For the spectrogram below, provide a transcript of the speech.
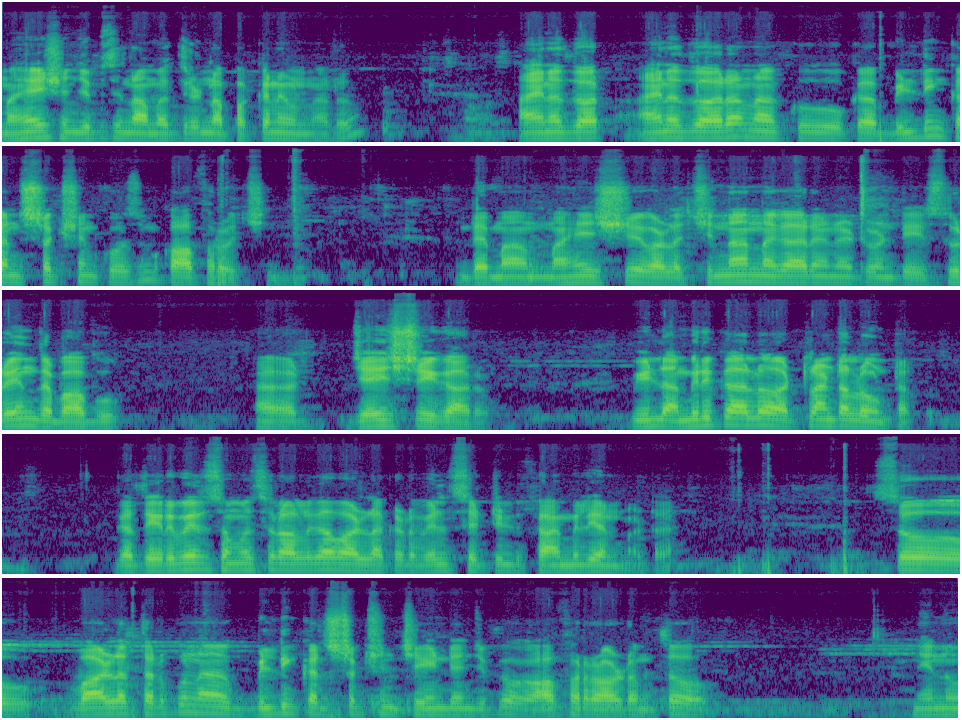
మహేష్ అని చెప్పేసి నా మధ్య నా పక్కనే ఉన్నారు. ఆయన ద్వారా ఆయన ద్వారా నాకు ఒక బిల్డింగ్ కన్స్ట్రక్షన్ కోసం ఒక ఆఫర్ వచ్చింది. అంటే మా మహేష్ వాళ్ళ చిన్నాన్న గారైనటువంటి సురేంద్ర బాబు జయశ్రీ గారు వీళ్ళు అమెరికాలో అట్లాంటాలో ఉంటారు. గత ఇరవై ఐదు సంవత్సరాలుగా వాళ్ళు అక్కడ వెల్ సెటిల్డ్ ఫ్యామిలీ అనమాట సో వాళ్ళ తరపున బిల్డింగ్ కన్స్ట్రక్షన్ చేయండి అని చెప్పి ఒక ఆఫర్ రావడంతో నేను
